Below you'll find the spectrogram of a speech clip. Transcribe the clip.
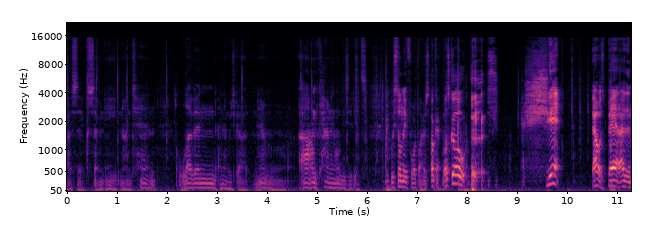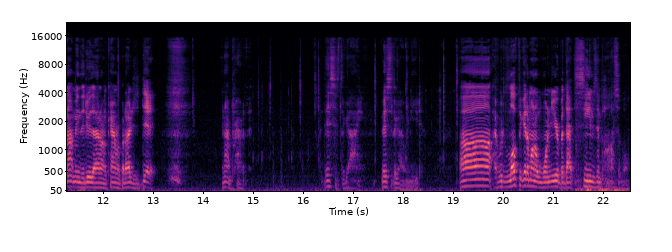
five, six, seven, eight, nine, ten, eleven, and then we've got. Uh, I'm counting all these idiots. We still need fourth liners. Okay, let's go. Shit, that was bad. I did not mean to do that on camera, but I just did it, and I'm proud of it. This is the guy. This is the guy we need. Uh, I would love to get him on a one year, but that seems impossible.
